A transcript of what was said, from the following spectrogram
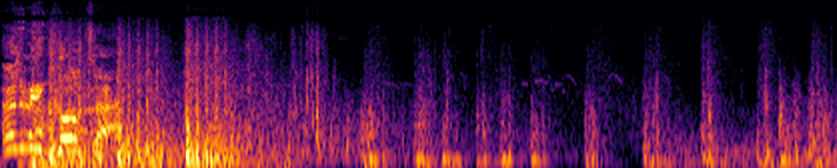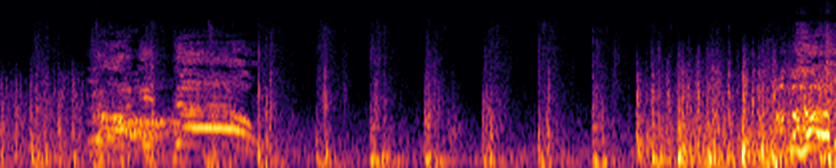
Enemy contact. Target down! I'm hurt.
